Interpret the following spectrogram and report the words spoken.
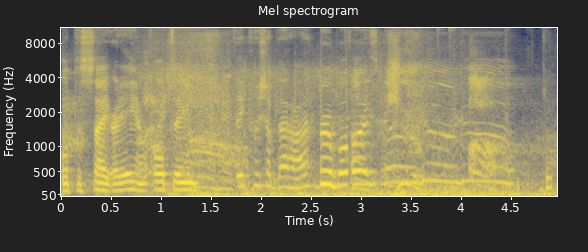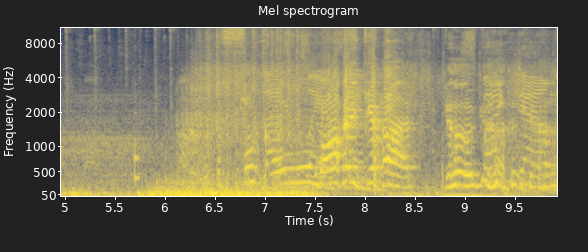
Ult the site, ready? I'm ulting. They push up that hard? Through boys, oh, go, go, Fuck! Oh my god! go, go, Spike go. down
